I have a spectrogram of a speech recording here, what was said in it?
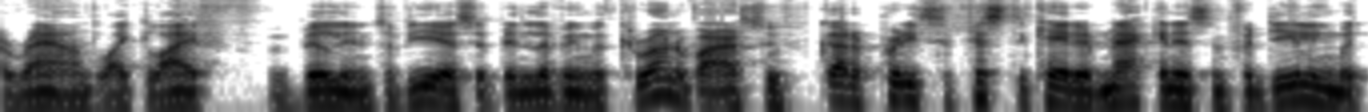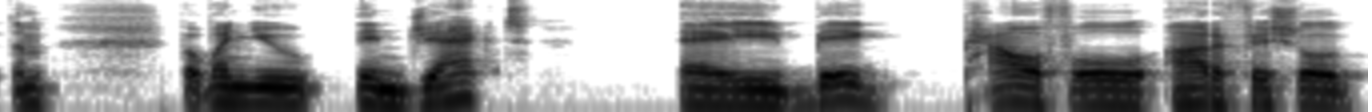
around, like life for billions of years have been living with coronavirus, we've got a pretty sophisticated mechanism for dealing with them. But when you inject a big, powerful, artificial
